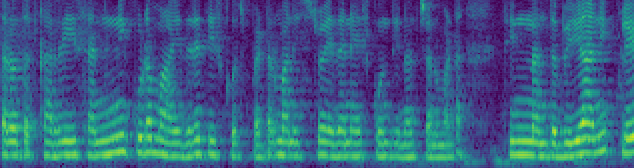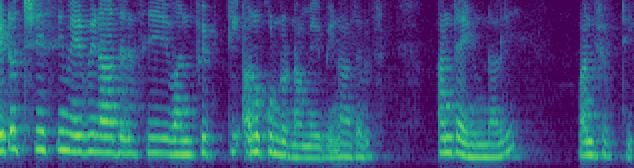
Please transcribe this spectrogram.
తర్వాత కర్రీస్ అన్నీ కూడా మా ఎదురే తీసుకొచ్చి పెట్టారు. మన ఇష్టం ఏదైనా వేసుకొని తినొచ్చు అనమాట తిన్నంత బిర్యానీ ప్లేట్ వచ్చేసి మేబీ నాకు తెలిసి వన్ ఫిఫ్టీ అనుకుంటున్నా మేబీ నాకు తెలిసి. అంతే అయి ఉండాలి. One fifty.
